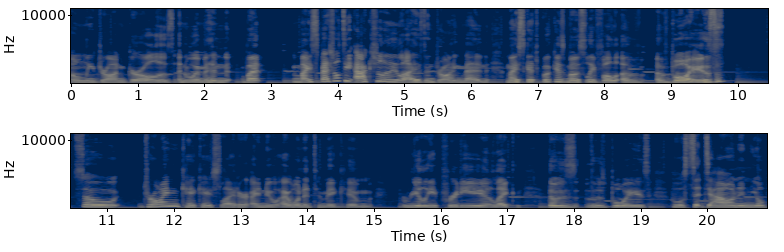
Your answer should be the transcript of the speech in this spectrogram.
only drawn girls and women, but my specialty actually lies in drawing men. My sketchbook is mostly full of, of boys. So drawing KK Slider, I knew I wanted to make him really pretty, like those those boys who will sit down and you'll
